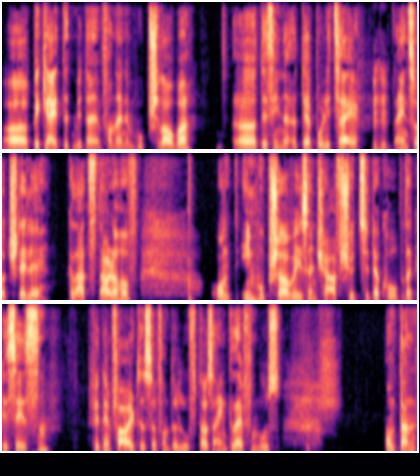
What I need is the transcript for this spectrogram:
äh, begleitet mit ein, von einem Hubschrauber äh, des der Polizei, mhm. Einsatzstelle Graz-Taulerhof. Und im Hubschrauber ist ein Scharfschütze der Cobra gesessen, für den Fall, dass er von der Luft aus eingreifen muss. Und dann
